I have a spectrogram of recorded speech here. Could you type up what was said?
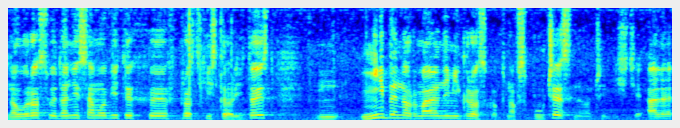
no urosły do niesamowitych y, wprost historii. To jest mm, niby normalny mikroskop, no współczesny oczywiście, ale y,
